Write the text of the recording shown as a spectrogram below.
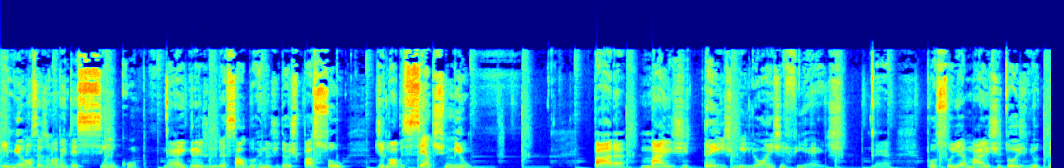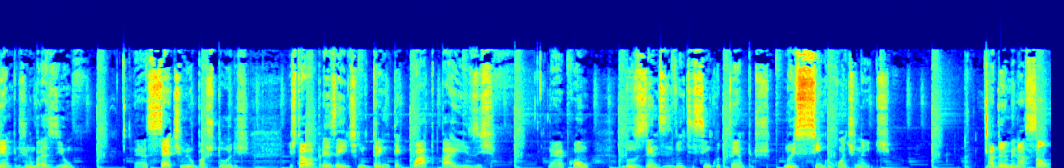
e 1995, né, a Igreja Universal do Reino de Deus passou de 900 mil para mais de 3 milhões de fiéis. Né? Possuía mais de 2 mil templos no Brasil, né? 7 mil pastores, estava presente em 34 países, né, com 225 templos nos cinco continentes. A denominação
